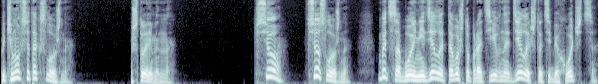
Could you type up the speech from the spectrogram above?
«Почему все так сложно?» «Что именно?» «Все, все сложно. Быть собой, не делать того, что противно, делать, что тебе хочется».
